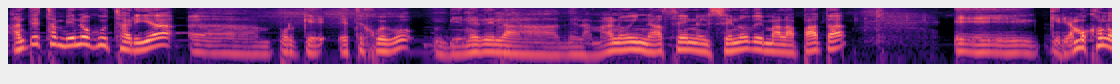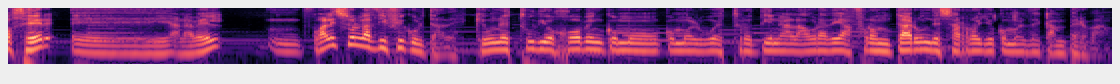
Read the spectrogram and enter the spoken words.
antes también nos gustaría, ah, porque este juego viene de la, de la, mano y nace en el seno de Malapata, eh, queríamos conocer, eh, Anabel, ¿Cuáles son las dificultades que un estudio joven como, como, el vuestro tiene a la hora de afrontar un desarrollo como el de Campervan?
